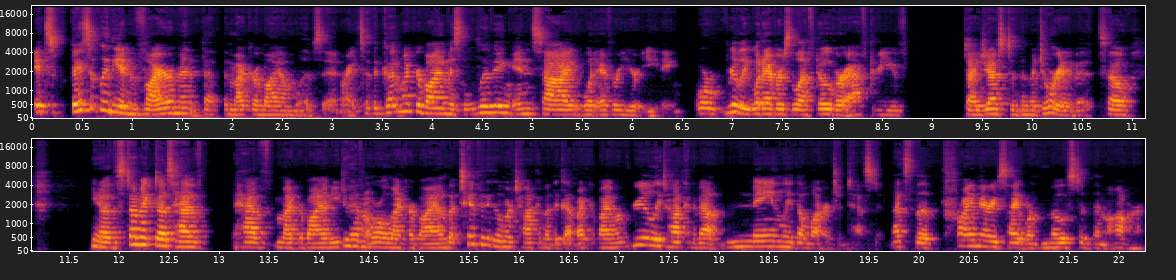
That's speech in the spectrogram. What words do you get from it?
it's basically the environment that the microbiome lives in, right? So the gut microbiome is living inside whatever you're eating, or really whatever's left over after you've digested the majority of it. So, you know, the stomach does have have microbiome. You do have an oral microbiome, but typically when we're talking about the gut microbiome, we're really talking about mainly the large intestine. That's the primary site where most of them are.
